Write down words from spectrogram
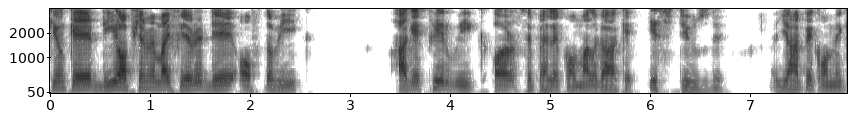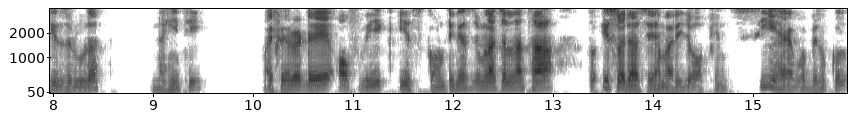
क्योंकि डी ऑप्शन में my favourite day of the week आगे फिर वीक और से पहले कॉमा लगा के इस ट्यूसडे यहाँ पे कॉमे की ज़रूरत नहीं थी। My favourite day of week इस कॉन्टिन्यूस जुमला चलना था। तो इस वजह से हमारी जो ऑप्शन सी है वो बिल्कुल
